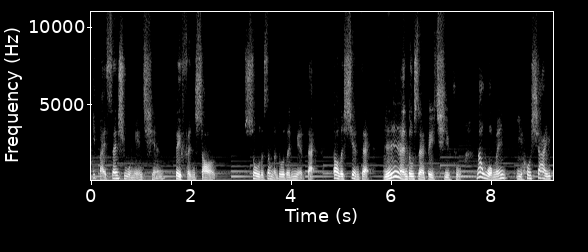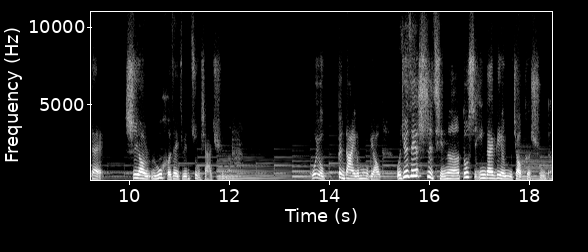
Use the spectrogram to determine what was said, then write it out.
一百三十五年前被焚烧，受了这么多的虐待，到了现在仍然都是在被欺负。那我们以后下一代是要如何在这边住下去呢？我有更大一个目标，我觉得这些事情呢，都是应该列入教科书的。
